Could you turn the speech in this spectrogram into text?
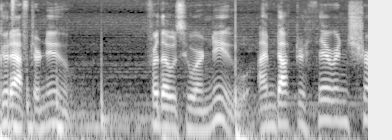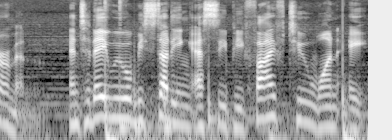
Good afternoon. For those who are new, I'm Dr. Theron Sherman, and today we will be studying SCP 5218.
